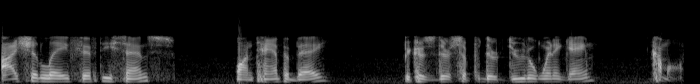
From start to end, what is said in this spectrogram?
I should lay fifty cents on Tampa Bay because they're they're due to win a game. Come on.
